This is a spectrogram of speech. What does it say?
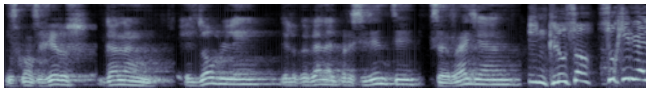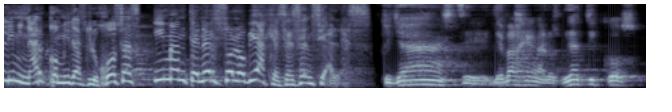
Los consejeros ganan el doble de lo que gana el presidente, se rayan. Incluso sugirió eliminar comidas lujosas y mantener solo viajes esenciales. Que ya este, le bajen a los viáticos,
